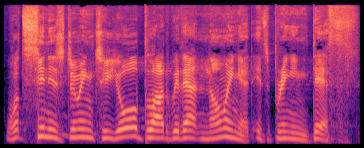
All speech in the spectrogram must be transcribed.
what sin is doing to your blood without knowing it. It's bringing death.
